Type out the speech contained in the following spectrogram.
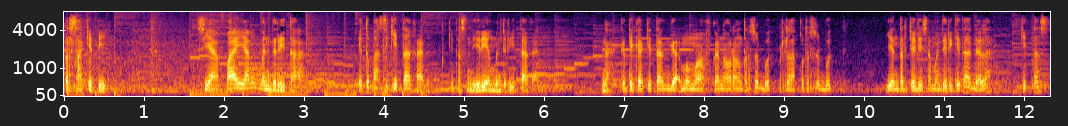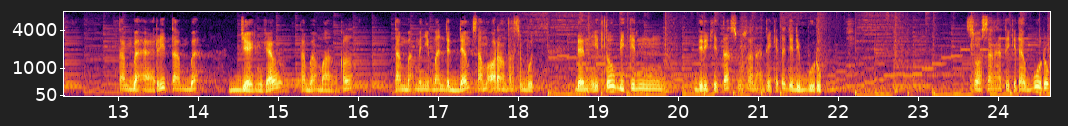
tersakiti? Siapa yang menderita? Itu pasti kita kan kita sendiri yang menderita kan nah ketika kita nggak memaafkan orang tersebut perilaku tersebut yang terjadi sama diri kita adalah kita tambah hari tambah jengkel tambah mangkel tambah menyimpan dendam sama orang tersebut. Dan itu bikin diri kita suasana hati kita jadi buruk. Suasana hati kita buruk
